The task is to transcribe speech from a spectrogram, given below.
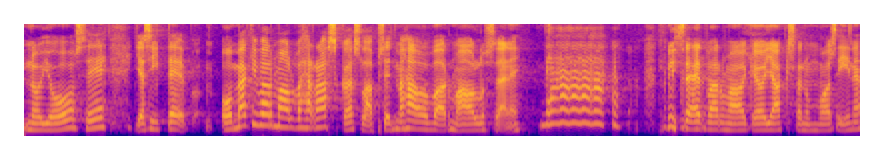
No joo, se. Ja sitten on mäkin varmaan ollut vähän raskas lapsi, että mähän on varmaan ollut sellainen, niin sä et varmaan oikein ole jaksanut mua siinä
